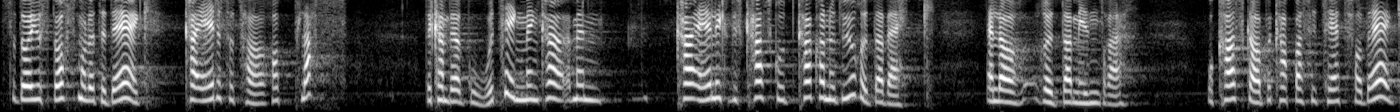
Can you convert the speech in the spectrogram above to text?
Så da er jo spørsmålet til deg hva er det som tar opp plass? Det kan være gode ting, men hva, men hva, liksom, hva, skulle, hva kunne du rydde vekk? Eller rydde mindre? Og hva skaper kapasitet for deg?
